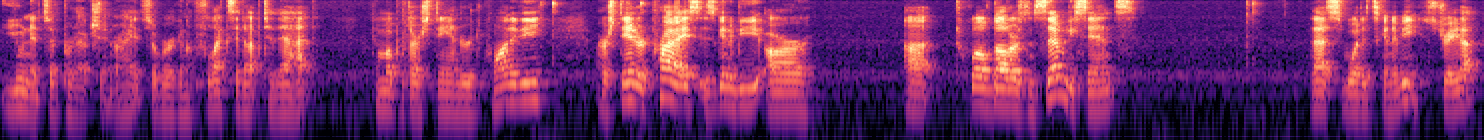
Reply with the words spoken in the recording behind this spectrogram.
units of production, right? So we're going to flex it up to that, come up with our standard quantity. Our standard price is going to be our uh, $12.70. That's what it's going to be, straight up,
